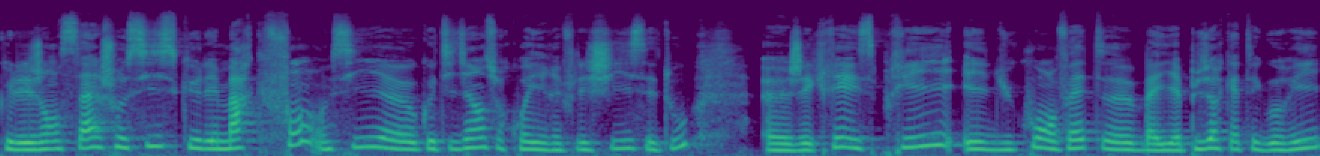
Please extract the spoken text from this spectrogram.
que les gens sachent aussi ce que les marques font aussi euh, au quotidien, sur quoi ils réfléchissent et tout. Euh, j'ai créé Esprit et du coup en fait euh, bah, il y a plusieurs catégories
